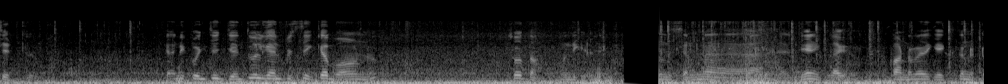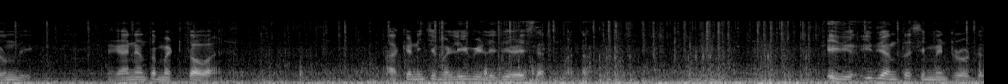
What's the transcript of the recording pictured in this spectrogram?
చెట్లు. కానీ కొంచెం జంతువులు కనిపిస్తే ఇంకా బాగుండు. చూద్దాం ముందుకెళ్ళి. చిన్న దేనికి లాగా కొండ మీదకి ఎక్కుతున్నట్టు ఉంది కానీ అంత మట్టితోవా అక్కడి నుంచి మళ్ళీ వీళ్ళు ఇది వేశారనమాట ఇది ఇది అంతా సిమెంట్ రోడ్డు.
